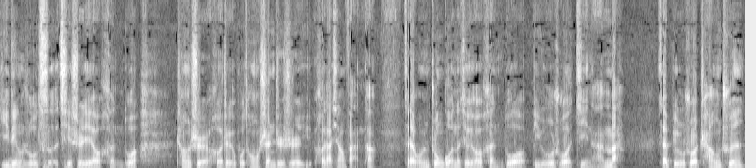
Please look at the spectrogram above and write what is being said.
一定如此。其实也有很多城市和这个不同，甚至是与和它相反的。在我们中国呢，就有很多，比如说济南吧，再比如说长春，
